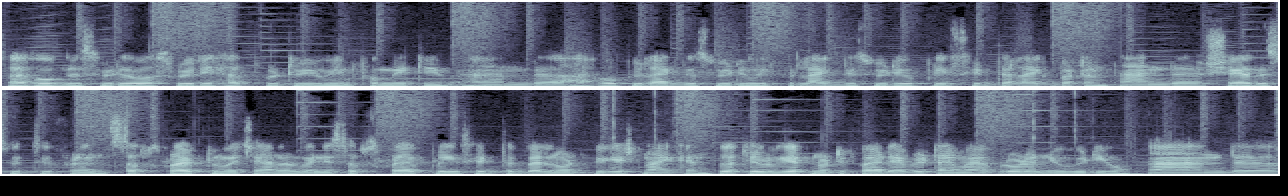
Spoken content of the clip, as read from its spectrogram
So I hope this video was really helpful to you, informative, and uh, I hope you like this video. If you like this video, please hit the like button and uh, share this with your friends. Subscribe to my channel. When you subscribe, please hit the bell notification icon so that you will get notified every time I upload a new video. And uh,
